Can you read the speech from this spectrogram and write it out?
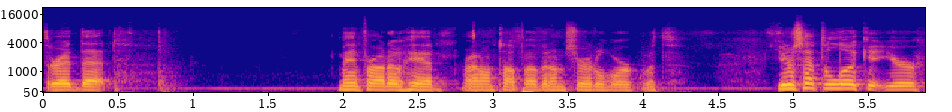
thread that Manfrotto head right on top of it. I'm sure it'll work with. You just have to look at your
